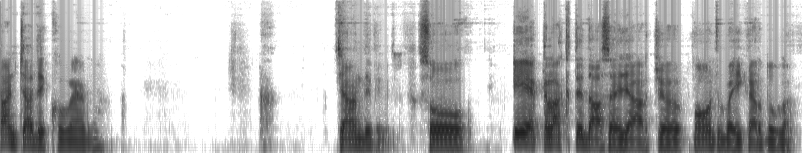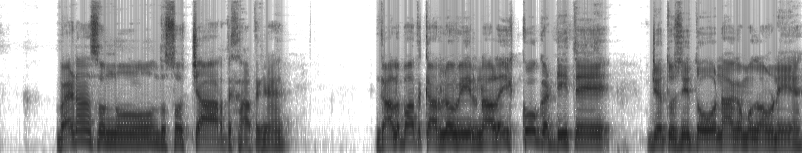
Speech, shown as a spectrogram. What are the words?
ਢਾਂਚਾ ਦੇਖੋ ਵੈੜ ਦਾ ਜਾਨ ਦੇ ਵਿੱਚ ਸੋ ਇਹ 1 ਲੱਖ ਤੇ 10000 ਚ ਪਹੁੰਚ ਬਈ ਕਰ ਦੂਗਾ। ਵੈੜਾਂ ਤੁਹਾਨੂੰ ਦੱਸੋ ਚਾਰ ਦਿਖਾਤੀਆਂ। ਹੈ ਗੱਲਬਾਤ ਕਰ ਲਿਓ ਵੀਰ ਨਾਲ। ਇੱਕੋ ਗੱਡੀ ਤੇ ਜੇ ਤੁਸੀਂ ਦੋ ਨਾਗ ਮੰਗਾਉਣੇ ਆ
